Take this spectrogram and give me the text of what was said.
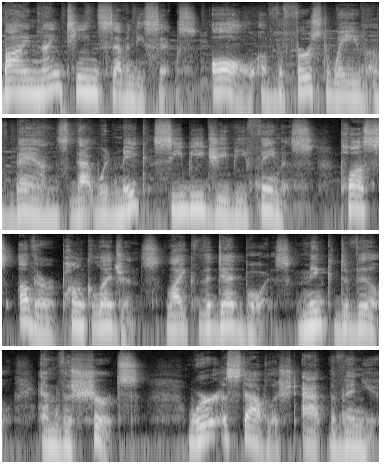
By 1976, all of the first wave of bands that would make CBGB famous, plus other punk legends like the Dead Boys, Mink DeVille, and the Shirts, were established at the venue.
